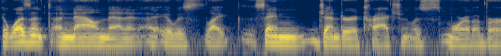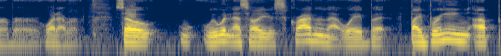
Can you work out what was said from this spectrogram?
it wasn't a noun then. It, it, was like same gender attraction was more of a verb or whatever. So we wouldn't necessarily describe them that way, but by bringing up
